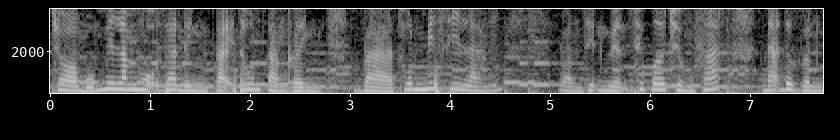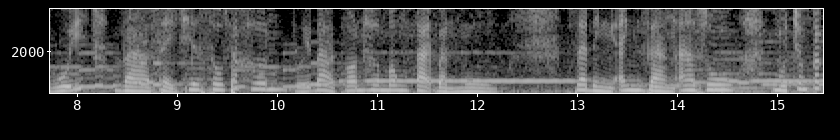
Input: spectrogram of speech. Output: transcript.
cho 45 hộ gia đình tại thôn Tàng Gành và thôn Missy Láng. Đoàn thiện nguyện Super Trường Phát đã được gần gũi và sẻ chia sâu sắc hơn với bà con hơ mông tại bản mù. Gia đình anh Giàng A Du, một trong các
